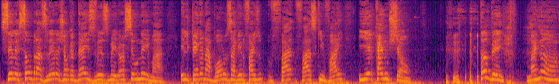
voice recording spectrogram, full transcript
Seleção brasileira joga 10 vezes melhor sem o Neymar. Ele pega na bola, o zagueiro faz, faz, faz que vai e ele cai no chão. Também. Mas não.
